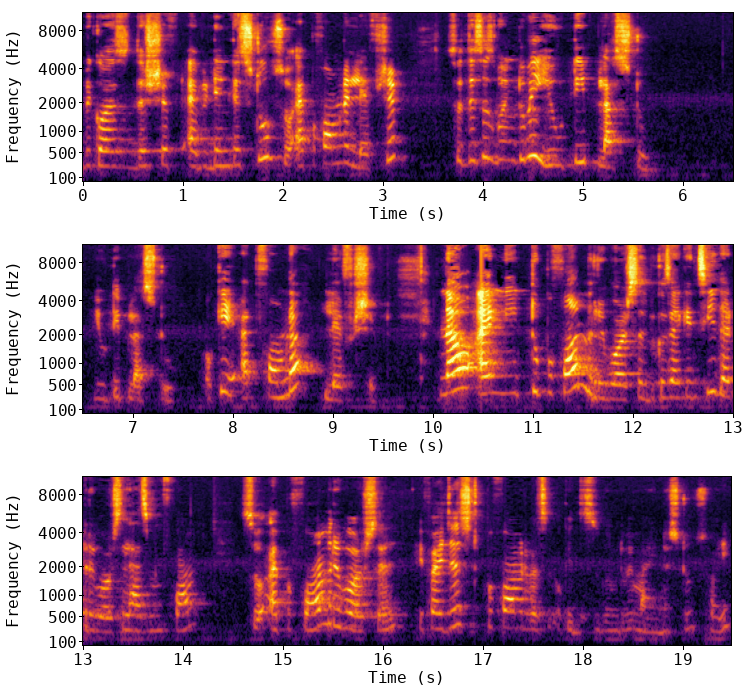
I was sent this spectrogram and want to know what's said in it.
because the shift evident is 2 so I performed a left shift. So this is going to be ut plus 2 ut plus 2 okay? I performed a left shift. Now I need to perform reversal because I can see that reversal has been formed. So I perform reversal. If I just perform reversal okay this is going to be minus 2 sorry.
